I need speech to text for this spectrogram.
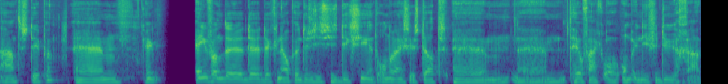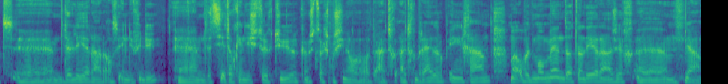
aan te stippen. Ehm, kijk, een van de, de, de knelpunten die, ik zie in het onderwijs is dat um, um, het heel vaak om individuen gaat. Um, de leraar als individu. dat zit ook in die structuur. Daar kunnen we straks misschien nog wel wat uit, uitgebreider op ingaan. Maar op het moment dat een leraar zich ja,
